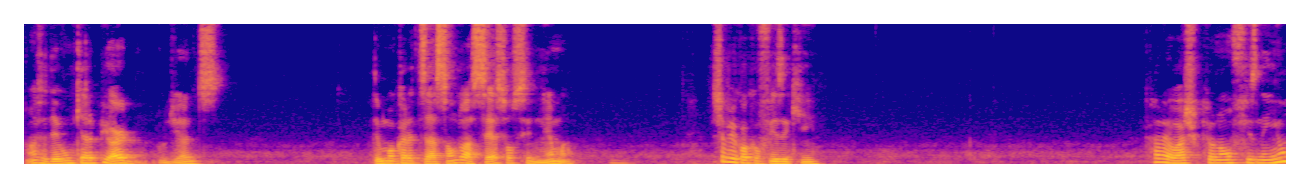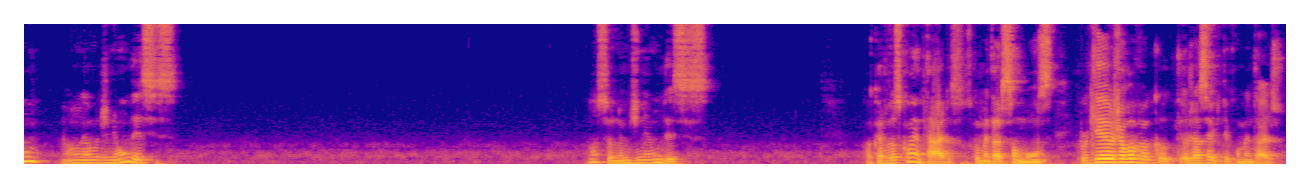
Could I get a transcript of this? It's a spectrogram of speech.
Nossa, teve um que era pior, o de antes. Democratização do acesso ao cinema. Deixa eu ver qual que eu fiz aqui. Cara, eu acho que eu não fiz nenhum. Eu não lembro de nenhum desses. Nossa, eu não lembro de nenhum desses. Eu quero ver os comentários. Os comentários são bons. Porque eu já vou ver. Eu já sei que tem comentários.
